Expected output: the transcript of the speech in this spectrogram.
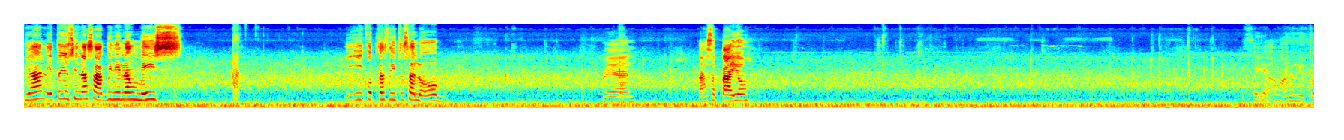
Yan, ito yung sinasabi nilang maze. Iikot ka dito sa loob. Ayan. Pasok tayo. Kaya ang ano nito?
